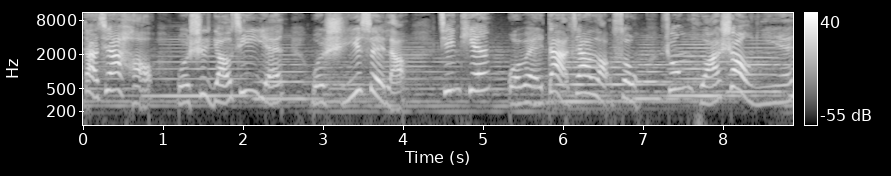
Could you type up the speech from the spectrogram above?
大家好，我是姚金妍，我十一岁了。今天我为大家朗诵《中华少年》。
